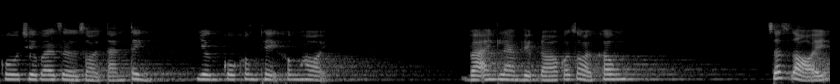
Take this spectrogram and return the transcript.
Cô chưa bao giờ giỏi tán tỉnh, nhưng cô không thể không hỏi. Và anh làm việc đó có giỏi không? Rất giỏi.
